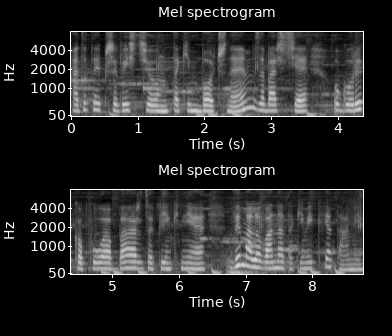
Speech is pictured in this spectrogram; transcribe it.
A tutaj przy wyjściu takim bocznym, zobaczcie, u góry kopuła bardzo pięknie wymalowana takimi kwiatami.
